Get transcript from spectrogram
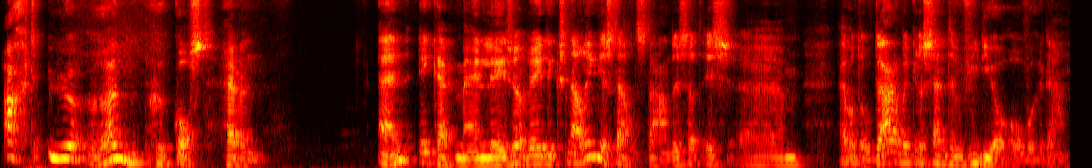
8 uur ruim gekost hebben. En ik heb mijn laser redelijk snel ingesteld staan, dus dat is, um, hè, want ook daar heb ik recent een video over gedaan.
